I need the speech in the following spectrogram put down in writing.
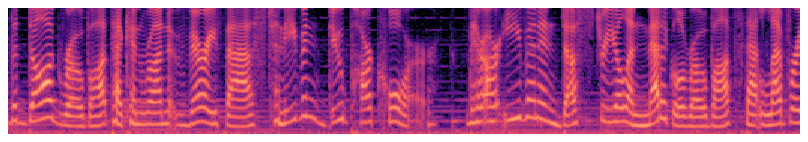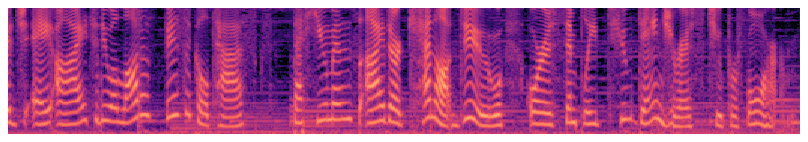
the dog robot that can run very fast and even do parkour. There are even industrial and medical robots that leverage AI to do a lot of physical tasks that humans either cannot do or is simply too dangerous to perform.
